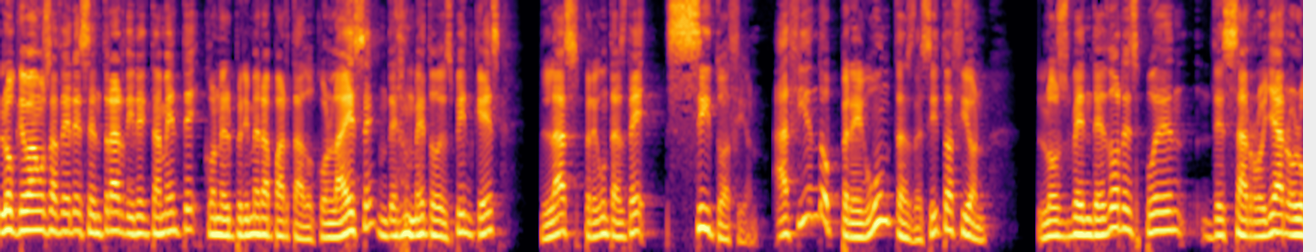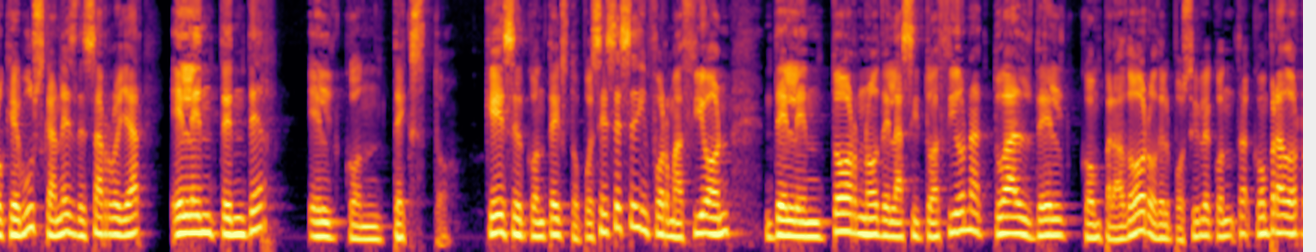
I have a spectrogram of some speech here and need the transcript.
Lo que vamos a hacer es entrar directamente con el primer apartado, con la S del método Spin, que es las preguntas de situación. Haciendo preguntas de situación, los vendedores pueden desarrollar o lo que buscan es desarrollar el entender el contexto. ¿Qué es el contexto? Pues es esa información del entorno, de la situación actual del comprador o del posible comprador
